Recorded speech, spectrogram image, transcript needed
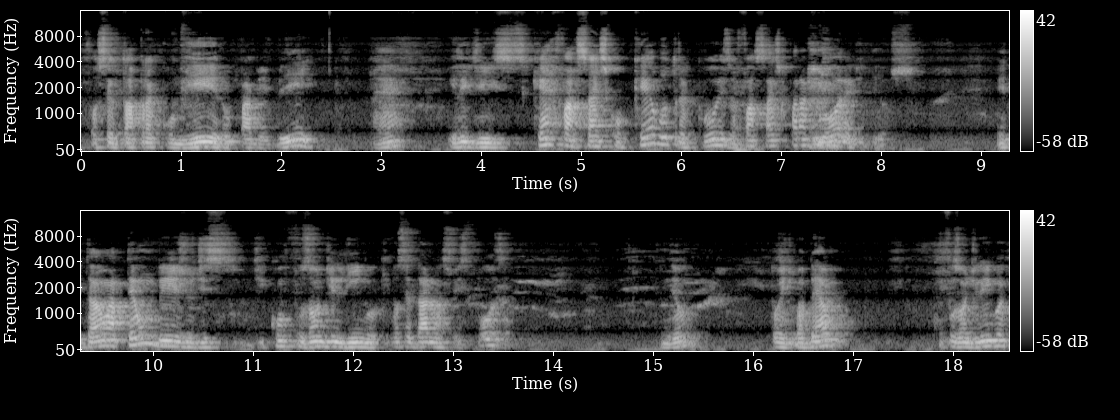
for sentar para comer ou para beber, né, ele diz: quer façais qualquer outra coisa, façais para a glória de Deus. Então, até um beijo de, de confusão de língua que você dá na sua esposa, entendeu? Torre de Babel, confusão de língua,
